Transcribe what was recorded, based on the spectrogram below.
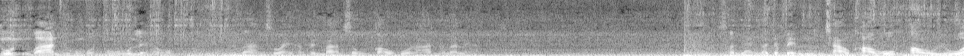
นู่นหมู่บ้านอยู่ข้างบนนู้นเลยครับผมบ้านสวยครับเป็นบ้านทรงเก่าโบราณทั้งนั้นเลยครับส่วนใหญ่ก็จะเป็นชาวเขาเผ่ารั้ว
